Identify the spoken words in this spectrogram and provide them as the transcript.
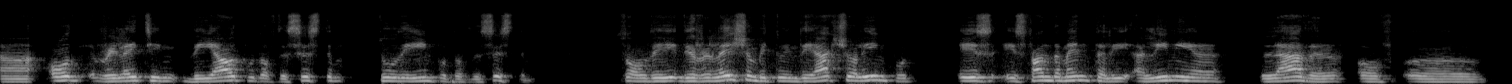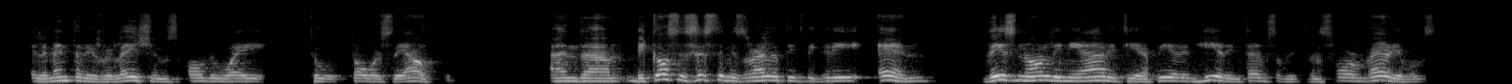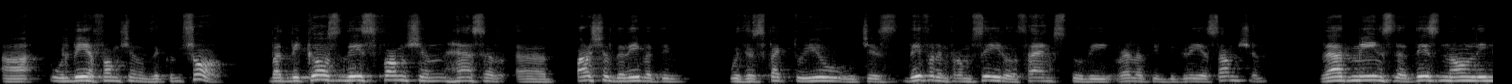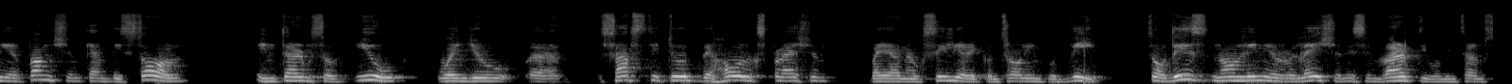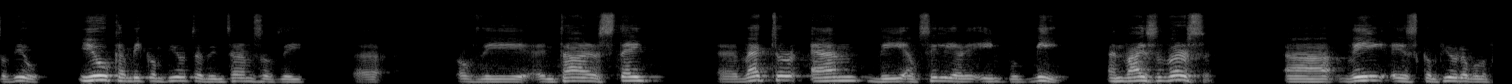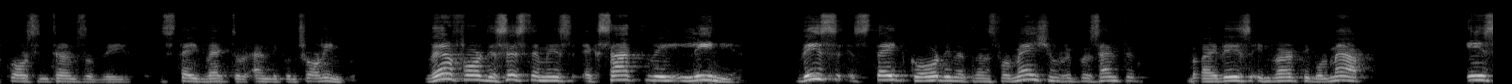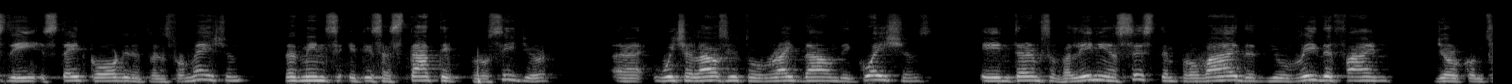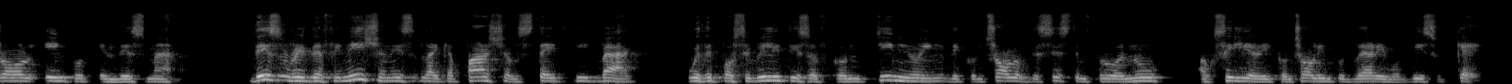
uh, all relating the output of the system to the input of the system. So the, the relation between the actual input is, is fundamentally a linear ladder of uh, elementary relations all the way to, towards the output. And um, because the system is relative degree n, this nonlinearity appearing here in terms of the transform variables uh, will be a function of the control. But because this function has a, a, partial derivative with respect to u, which is different from zero thanks to the relative degree assumption, that means that this nonlinear function can be solved in terms of u when you uh, substitute the whole expression by an auxiliary control input V. So this nonlinear relation is invertible in terms of U. U can be computed in terms of the, uh, of the entire state uh, vector and the auxiliary input V, and vice versa. Uh, v is computable, of course, in terms of the state vector and the control input. Therefore, the system is exactly linear. This state coordinate transformation represented by this invertible map is the state coordinate transformation. That means it is a static procedure uh, which allows you to write down the equations in terms of a linear system provided you redefine your control input in this manner. This redefinition is like a partial state feedback with the possibilities of continuing the control of the system through a new auxiliary control input variable v sub k.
